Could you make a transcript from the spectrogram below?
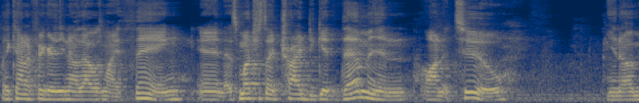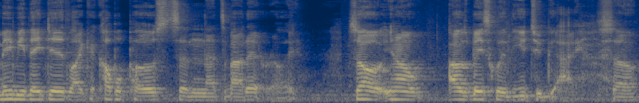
they kind of figured, you know, that was my thing. And as much as I tried to get them in on it too, you know, maybe they did like a couple posts and that's about it, really. So, you know, I was basically the YouTube guy. So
